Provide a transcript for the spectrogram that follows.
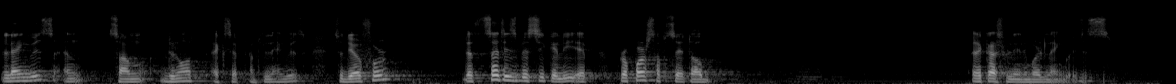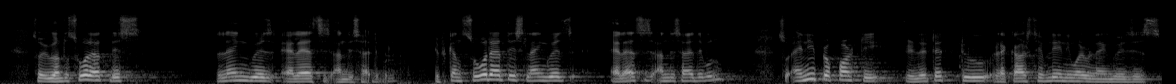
language and some do not accept empty language. So, therefore, that set is basically a proper subset of recursively enumerable languages. So, we want to show that this language LS is undecidable. If you can show that this language LS is undecidable, so any property related to recursively enumerable languages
